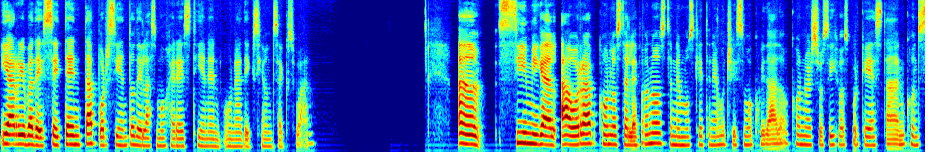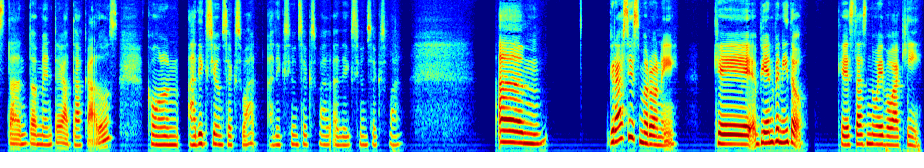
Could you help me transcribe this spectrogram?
y arriba de 70% de las mujeres tienen una adicción sexual. Ah, sí, Miguel, ahora con los teléfonos tenemos que tener muchísimo cuidado con nuestros hijos porque están constantemente atacados con adicción sexual, adicción sexual, adicción sexual gracias, Moroni, que bienvenido, que estás nuevo aquí.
